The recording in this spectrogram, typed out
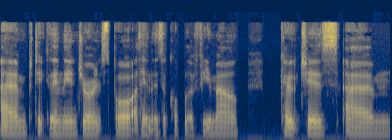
um, particularly in the endurance sport. I think there's a couple of female coaches um,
